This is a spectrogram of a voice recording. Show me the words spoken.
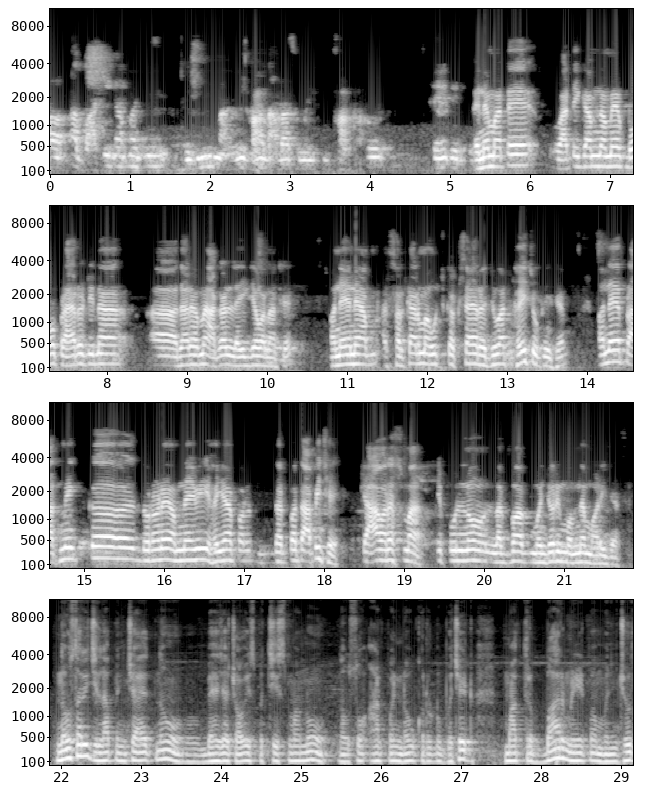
આ ગામમાં જે વીજળીની માંગણી ઘણા લાંબા સમયથી એને માટે વાટી ગામના અમે બહુ પ્રાયોરિટીના આધારે અમે આગળ લઈ જવાના છે. અને એને સરકારમાં ઉચ્ચ કક્ષાએ રજૂઆત થઈ ચૂકી છે. અને પ્રાથમિક ધોરણે અમને એવી હૈયા પર ધરપત આપી છે કે આ વર્ષમાં એ પુલનો લગભગ મંજૂરી અમને મળી જશે. નવસારી જિલ્લા પંચાયતનું બે હજાર ચોવીસ પચીસમાંનું નવસો આઠ પોઈન્ટ નવ કરોડનું બજેટ માત્ર બાર મિનિટમાં મંજૂર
